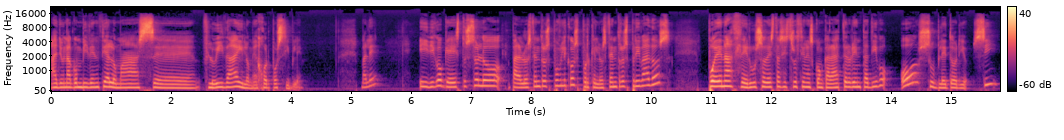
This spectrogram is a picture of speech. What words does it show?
haya una convivencia lo más eh, fluida y lo mejor posible. ¿Vale? Y digo que esto es solo para los centros públicos porque los centros privados pueden hacer uso de estas instrucciones con carácter orientativo o supletorio. Si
